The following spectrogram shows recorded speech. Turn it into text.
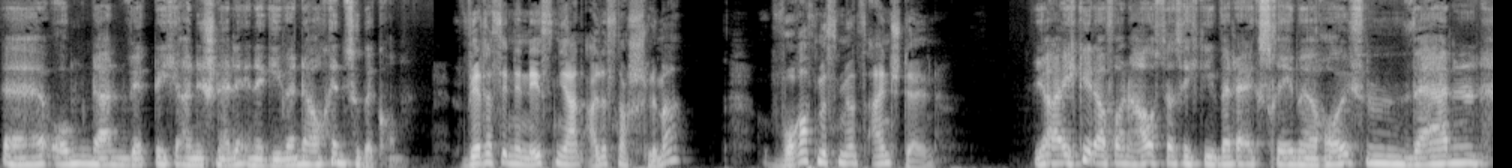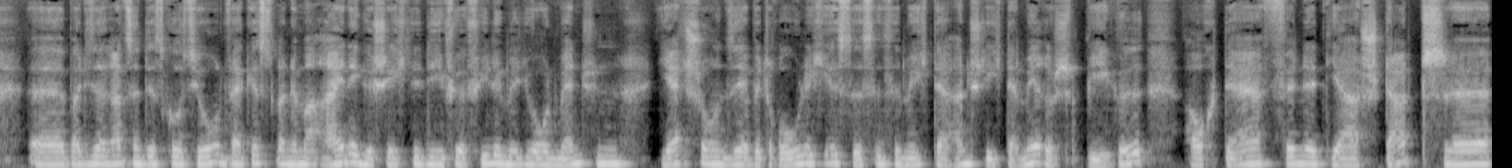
äh, um dann wirklich eine schnelle Energiewende auch hinzubekommen. Wird das in den nächsten Jahren alles noch schlimmer? Worauf müssen wir uns einstellen? Ja, ich gehe davon aus, dass sich die Wetterextreme häufen werden. Äh, bei dieser ganzen Diskussion vergisst man immer eine Geschichte, die für viele Millionen Menschen jetzt schon sehr bedrohlich ist. Das ist nämlich der Anstieg der Meeresspiegel. Auch der findet ja statt, äh,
